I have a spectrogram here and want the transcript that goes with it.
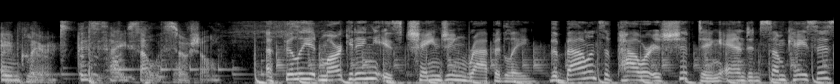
aimClear, this is how you sell with social. Affiliate marketing is changing rapidly. The balance of power is shifting, and in some cases,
